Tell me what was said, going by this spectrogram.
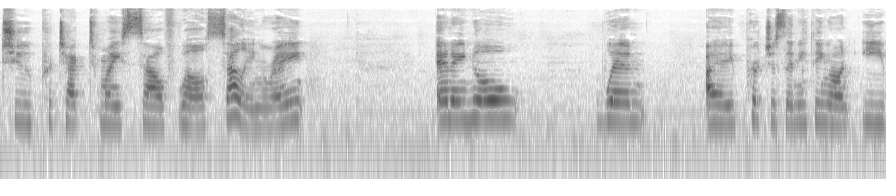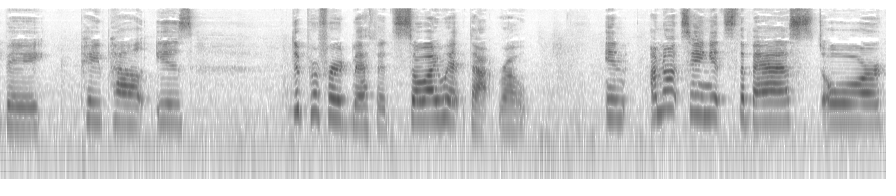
to protect myself while selling, right? And I know when I purchase anything on eBay, PayPal is the preferred method. So I went that route. And I'm not saying it's the best or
